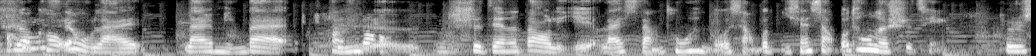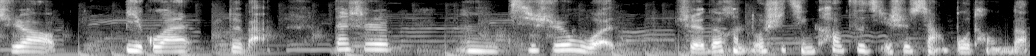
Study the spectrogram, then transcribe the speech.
是要靠悟来。来明白就是世间的道理，来想通很多想不以前想不通的事情，就是需要闭关，对吧？但是，嗯，其实我觉得很多事情靠自己是想不通的，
